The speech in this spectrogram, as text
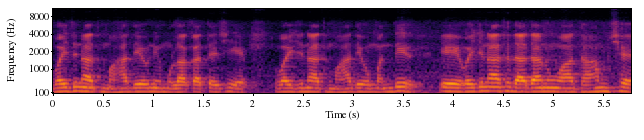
વૈજનાથ મહાદેવની મુલાકાતે છીએ. વૈજનાથ મહાદેવ મંદિર એ વૈજનાથ દાદાનું આ ધામ છે.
